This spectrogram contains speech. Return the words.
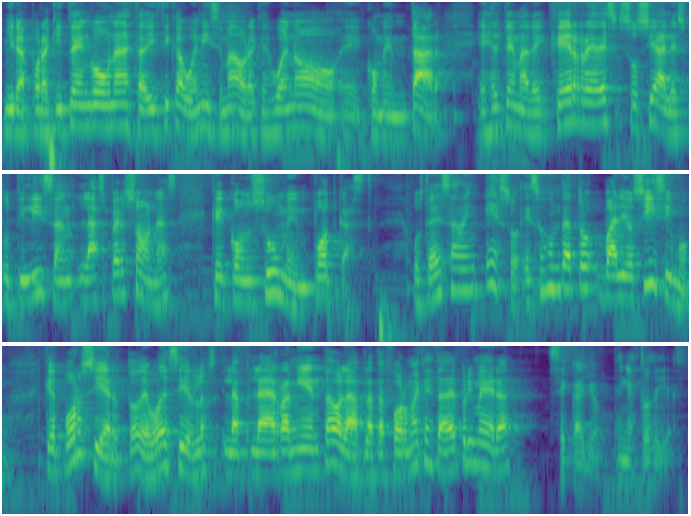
Mira, por aquí tengo una estadística buenísima ahora que es bueno eh, comentar. Es el tema de qué redes sociales utilizan las personas que consumen podcast. Ustedes saben eso, eso es un dato valiosísimo. Que por cierto, debo decirlo, la, la herramienta o la plataforma que está de primera se cayó en estos días.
